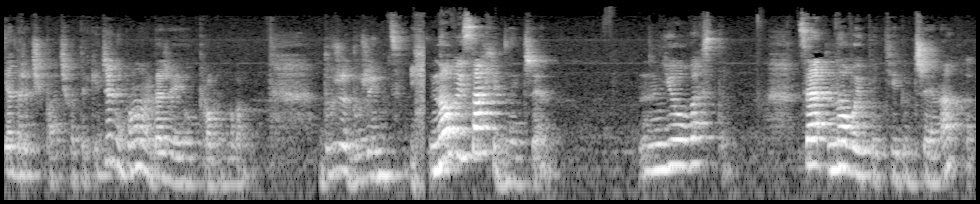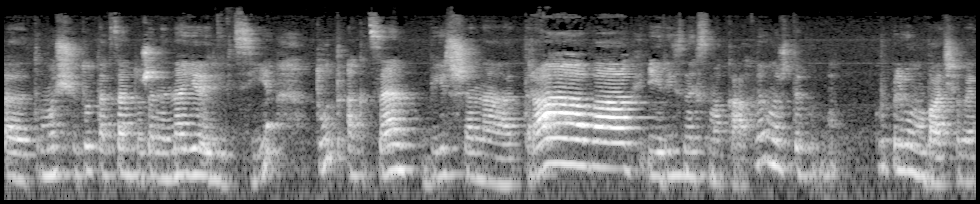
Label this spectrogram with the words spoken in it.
Я, до речі, бачила такий джин, і, по-моєму, навіть його пробувала. Дуже-дуже міцний. Новий західний джин. New Western. Це новий потік в джинах, е, тому що тут акцент уже не на ялівці, тут акцент акцент більше на травах і різних смаках. Ви можете, ви по-любому бачили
